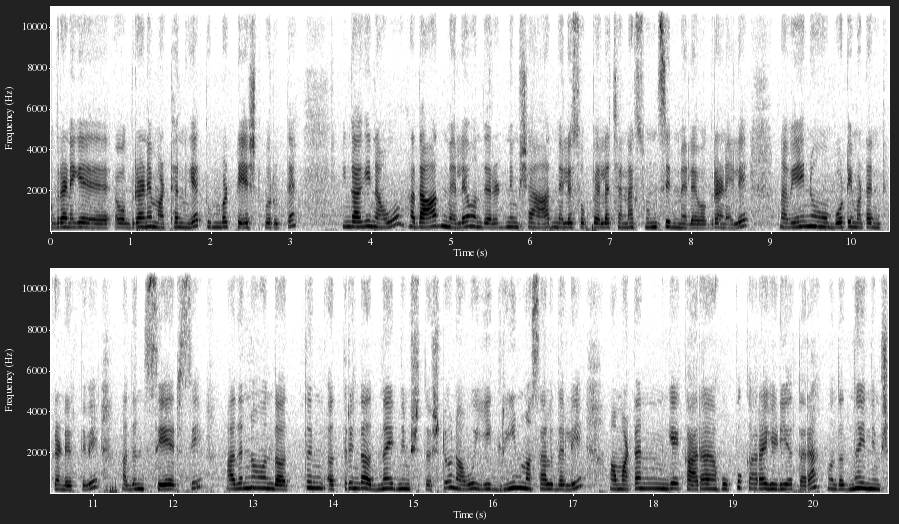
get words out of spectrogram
ಒಗ್ಗರಣೆಗೆ, ಒಗ್ಗರಣೆ ಮಟನ್ಗೆ ತುಂಬ ಟೇಸ್ಟ್ ಬರುತ್ತೆ. ಹಿಂಗಾಗಿ ನಾವು ಅದಾದಮೇಲೆ ಒಂದೆರಡು ನಿಮಿಷ ಆದಮೇಲೆ ಸೊಪ್ಪೆಲ್ಲ ಚೆನ್ನಾಗಿ ಸುಣ್ಸಿದ ಮೇಲೆ ಒಗ್ಗರಣೆಯಲ್ಲಿ ನಾವೇನು ಬೋಟಿ ಮಟನ್ ಇಟ್ಕೊಂಡಿರ್ತೀವಿ, ಅದನ್ನು ಸೇರಿಸಿ ಅದನ್ನು ಒಂದು ಹತ್ತು ಹತ್ತರಿಂದ ಹದಿನೈದು ನಿಮಿಷದಷ್ಟು ನಾವು ಈ ಗ್ರೀನ್ ಮಸಾಲದಲ್ಲಿ ಮಟನ್ಗೆ ಖಾರ, ಉಪ್ಪು ಖಾರ ಹಿಡಿಯೋ ಥರ ಒಂದು ಹದಿನೈದು ನಿಮಿಷ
